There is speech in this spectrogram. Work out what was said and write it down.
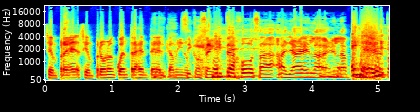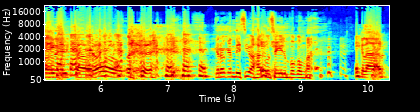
Siempre, siempre uno encuentra gente en el camino. Si conseguiste a Josa allá en la, en la Creo que en DC vas a conseguir un poco más. Claro.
